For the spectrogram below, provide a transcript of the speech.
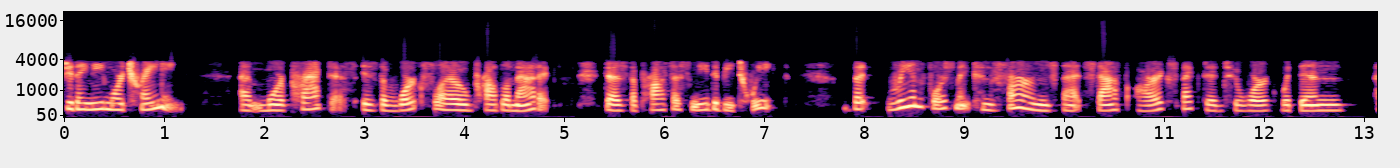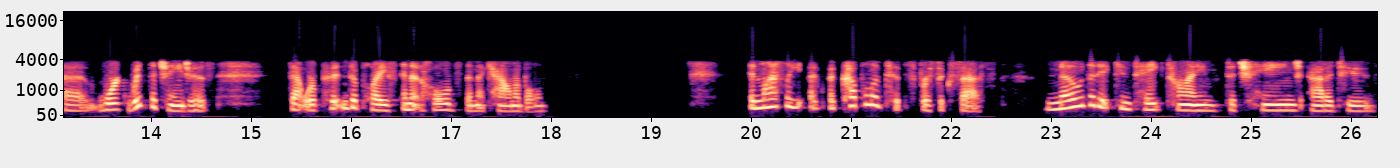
Do they need more training, um, more practice? Is the workflow problematic? Does the process need to be tweaked? But reinforcement confirms that staff are expected to work within, uh, work with the changes that were put into place and it holds them accountable. And lastly, a, a couple of tips for success. Know that it can take time to change attitudes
